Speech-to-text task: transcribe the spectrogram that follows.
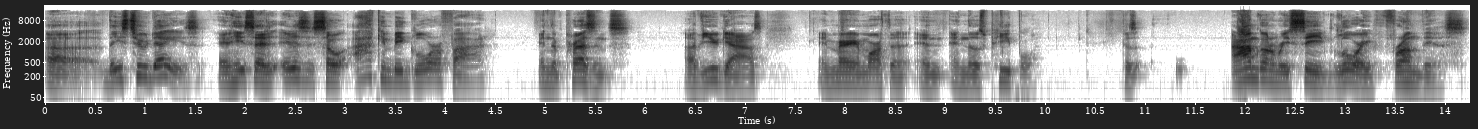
uh, these two days. And he said, It is so I can be glorified in the presence of you guys and Mary and Martha and, and those people. Because I'm going to receive glory from this.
